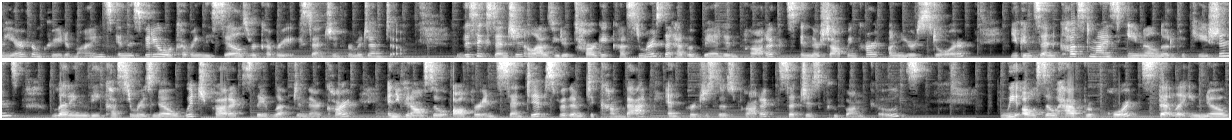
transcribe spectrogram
here from Creative Minds. In this video, we're covering the Sales Recovery extension for Magento. This extension allows you to target customers that have abandoned products in their shopping cart on your store. You can send customized email notifications, letting the customers know which products they've left in their cart, and you can also offer incentives for them to come back and purchase those products, such as coupon codes. We also have reports that let you know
